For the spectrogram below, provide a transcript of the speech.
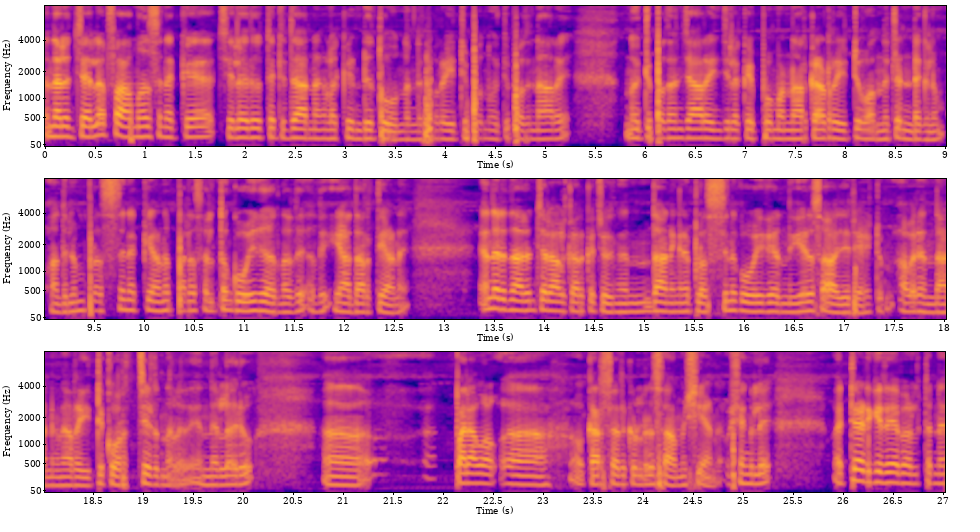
എന്നാലും ചില ഫാമേഴ്സിനൊക്കെ ചിലൊരു തെറ്റിദ്ധാരണകളൊക്കെ ഉണ്ട് തോന്നുന്നുണ്ട്. ഇപ്പോൾ റേറ്റ് ഇപ്പോൾ നൂറ്റി പതിനാറ് നൂറ്റി പതിനഞ്ചാറ് റേഞ്ചിലൊക്കെ ഇപ്പോൾ മണ്ണാർക്കാട് റേറ്റ് വന്നിട്ടുണ്ടെങ്കിലും അതിലും പ്ലസ്സിനൊക്കെയാണ് പല സ്ഥലത്തും കോഴി കയറുന്നത്. അത് യാഥാർത്ഥ്യമാണ് എന്നിരുന്നാലും ചില ആൾക്കാർക്ക് ചോദിക്കുന്നത് എന്താണ് ഇങ്ങനെ പ്ലസ്സിന് കോഴി കയറുന്ന ഈ ഒരു സാഹചര്യമായിട്ടും അവരെന്താണ് ഇങ്ങനെ റേറ്റ് കുറച്ചിടുന്നുള്ളത് എന്നുള്ളൊരു പല കർഷകർക്കുള്ളൊരു സംശയമാണ്. പക്ഷേങ്കിൽ ഒറ്റയടിക്ക് ഇതേപോലെ തന്നെ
